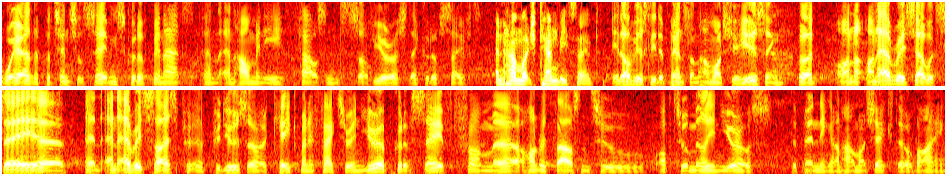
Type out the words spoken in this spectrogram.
where the potential savings could have been at and, and how many thousands of euros they could have saved. And how much can be saved? It obviously depends on how much you're using, but on, on average, I would say uh, an, an average size p- producer, a cake manufacturer in Europe, could have saved from uh, 100,000 to up to a million euros depending on how much eggs they were buying.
